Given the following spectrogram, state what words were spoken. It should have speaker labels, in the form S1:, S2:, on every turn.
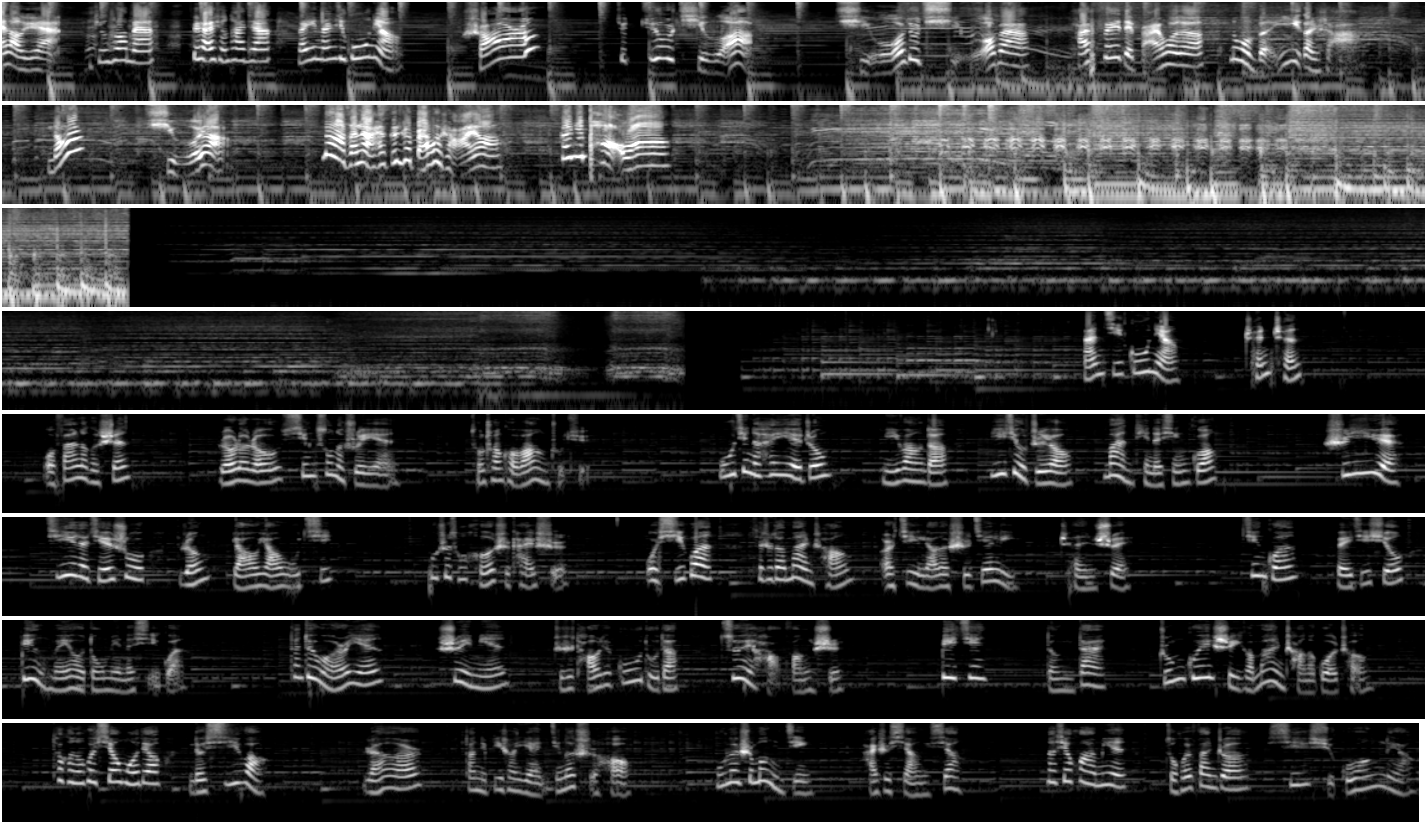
S1: 哎，老于，你听说没？北海熊他家来一南极姑娘。
S2: 啥玩意儿？
S1: 就就是企鹅。
S2: 企鹅就企鹅呗，还非得白话的那么文艺干啥？哪儿？企鹅呀？那咱俩还跟这白话啥呀？赶紧跑啊！
S1: 南极姑娘，晨晨。我翻了个身，揉了揉惺忪的睡眼，从窗口望出去。无尽的黑夜中，迷望的依旧只有漫天的星光。十一月，极夜的结束仍遥遥无期。不知从何时开始，我习惯在这段漫长而寂寥的时间里沉睡。尽管北极熊并没有冬眠的习惯，但对我而言，睡眠只是逃离孤独的最好方式。毕竟，等待终归是一个漫长的过程，它可能会消磨掉你的希望。然而，当你闭上眼睛的时候，无论是梦境还是想象，那些画面。总会泛着些许光亮。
